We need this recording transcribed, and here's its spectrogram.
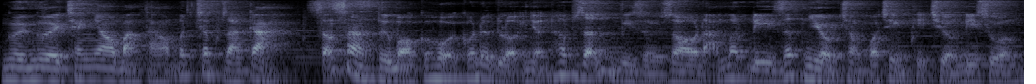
người người tranh nhau bán tháo bất chấp giá cả, sẵn sàng từ bỏ cơ hội có được lợi nhuận hấp dẫn vì rủi ro đã mất đi rất nhiều trong quá trình thị trường đi xuống.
